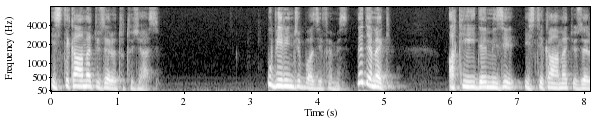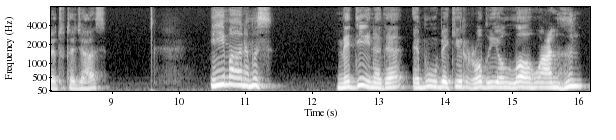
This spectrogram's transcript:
istikamet üzere tutacağız. Bu birinci vazifemiz. Ne demek akidemizi istikamet üzere tutacağız? İmanımız Medine'de Ebu Bekir radıyallahu anh'ın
